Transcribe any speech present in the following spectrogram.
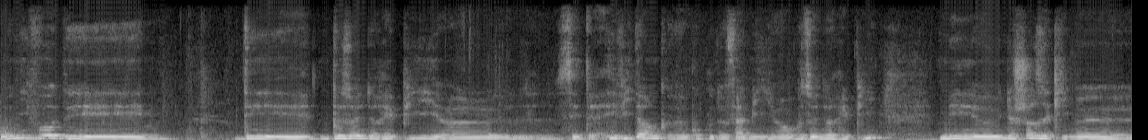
Au niveau des, des besoins de répit, euh, c'est évident que beaucoup de familles ont besoin de répit. Mais euh, une chose qui me,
